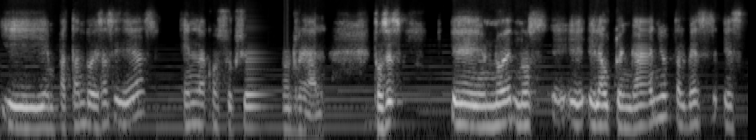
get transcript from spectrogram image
y empatando esas ideas en la construcción real. Entonces, eh, no, no, eh, el autoengaño tal vez es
